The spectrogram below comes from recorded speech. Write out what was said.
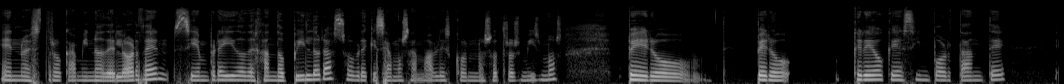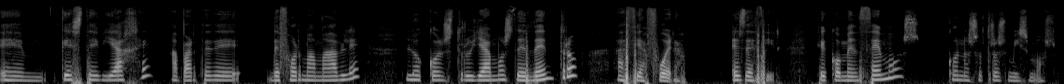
en nuestro camino del orden. Siempre he ido dejando píldoras sobre que seamos amables con nosotros mismos, pero, pero creo que es importante eh, que este viaje, aparte de, de forma amable, lo construyamos de dentro hacia afuera. Es decir, que comencemos con nosotros mismos,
